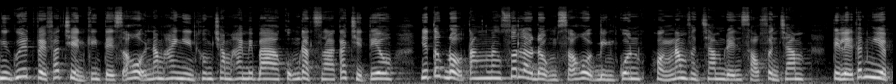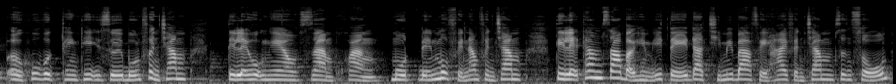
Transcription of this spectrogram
Nghị quyết về phát triển kinh tế xã hội năm 2023 cũng đặt ra các chỉ tiêu như tốc độ tăng năng suất lao động xã hội bình quân khoảng 5% đến 6%, tỷ lệ thất nghiệp ở khu vực thành thị dưới 4%, tỷ lệ hộ nghèo giảm khoảng 1 đến 1,5%, tỷ lệ tham gia bảo hiểm y tế đạt 93,2% dân số,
